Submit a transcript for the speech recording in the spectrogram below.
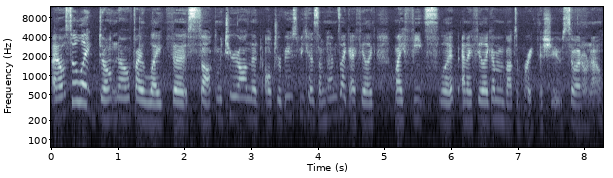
I also like don't know if I like the sock material on the Ultra Boost because sometimes like I feel like my feet slip and I feel like I'm about to break the shoes, so I don't know.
